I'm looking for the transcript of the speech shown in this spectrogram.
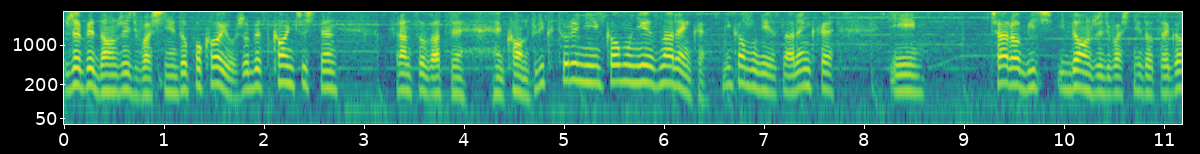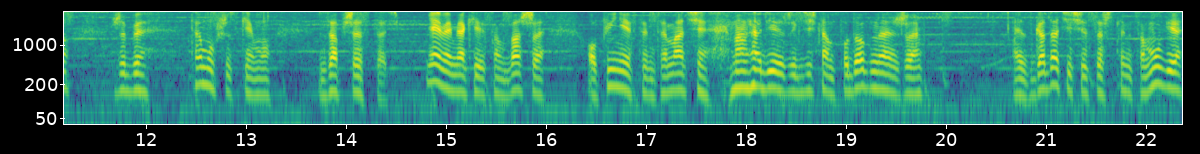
żeby dążyć właśnie do pokoju, żeby skończyć ten francowaty konflikt, który nikomu nie jest na rękę. Nikomu nie jest na rękę i trzeba robić i dążyć właśnie do tego, żeby temu wszystkiemu zaprzestać. Nie wiem, jakie są Wasze opinie w tym temacie. Mam nadzieję, że gdzieś tam podobne, że zgadzacie się też z tym, co mówię.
